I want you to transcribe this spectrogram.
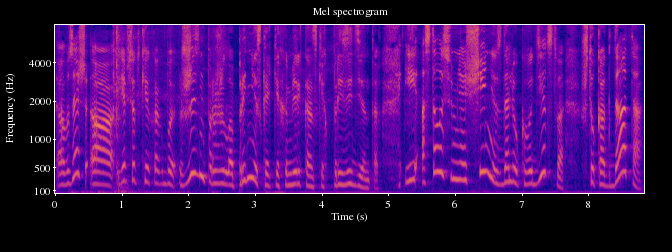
а, вы знаешь, а, я все-таки как бы жизнь прожила при нескольких американских президентах, и осталось у меня ощущение с далекого детства, что когда-то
